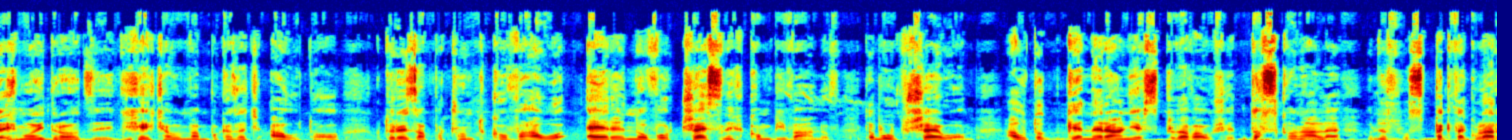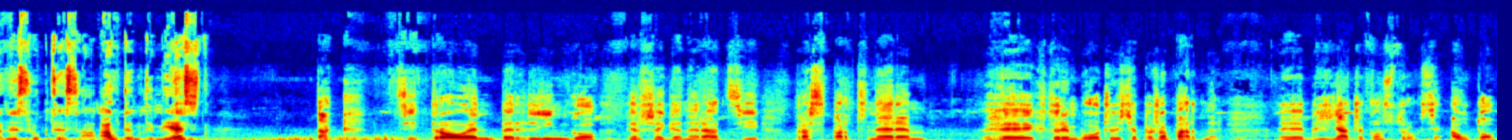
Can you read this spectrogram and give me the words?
Cześć moi drodzy, dzisiaj chciałbym Wam pokazać auto, które zapoczątkowało erę nowoczesnych kombiwanów. To był przełom. Auto generalnie sprzedawało się doskonale, odniosło spektakularny sukces, a autem tym jest tak, Citroen Berlingo pierwszej generacji wraz z partnerem, którym był oczywiście Peugeot Partner. E, Bliźniacze konstrukcje. Auto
